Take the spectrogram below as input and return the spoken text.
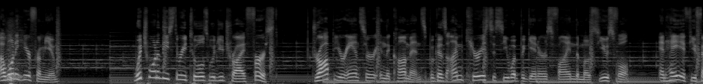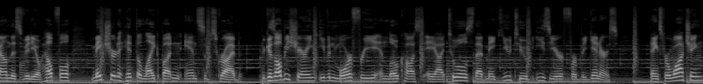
I want to hear from you. Which one of these three tools would you try first? Drop your answer in the comments because I'm curious to see what beginners find the most useful. And hey, if you found this video helpful, make sure to hit the like button and subscribe because I'll be sharing even more free and low cost AI tools that make YouTube easier for beginners. Thanks for watching,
